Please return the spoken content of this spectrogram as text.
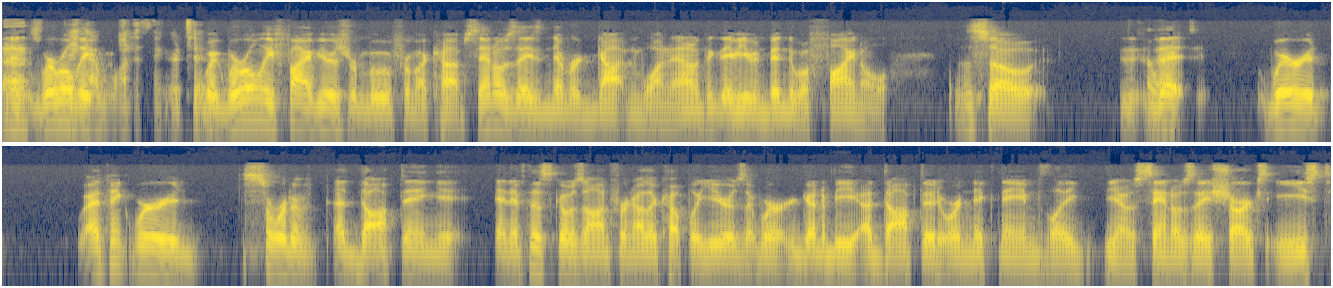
That's- we're only I won a thing or two. we're only five years removed from a cup. San Jose's never gotten one. and I don't think they've even been to a final. So th- that we're I think we're sort of adopting and if this goes on for another couple of years that we're going to be adopted or nicknamed like you know San Jose Sharks East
